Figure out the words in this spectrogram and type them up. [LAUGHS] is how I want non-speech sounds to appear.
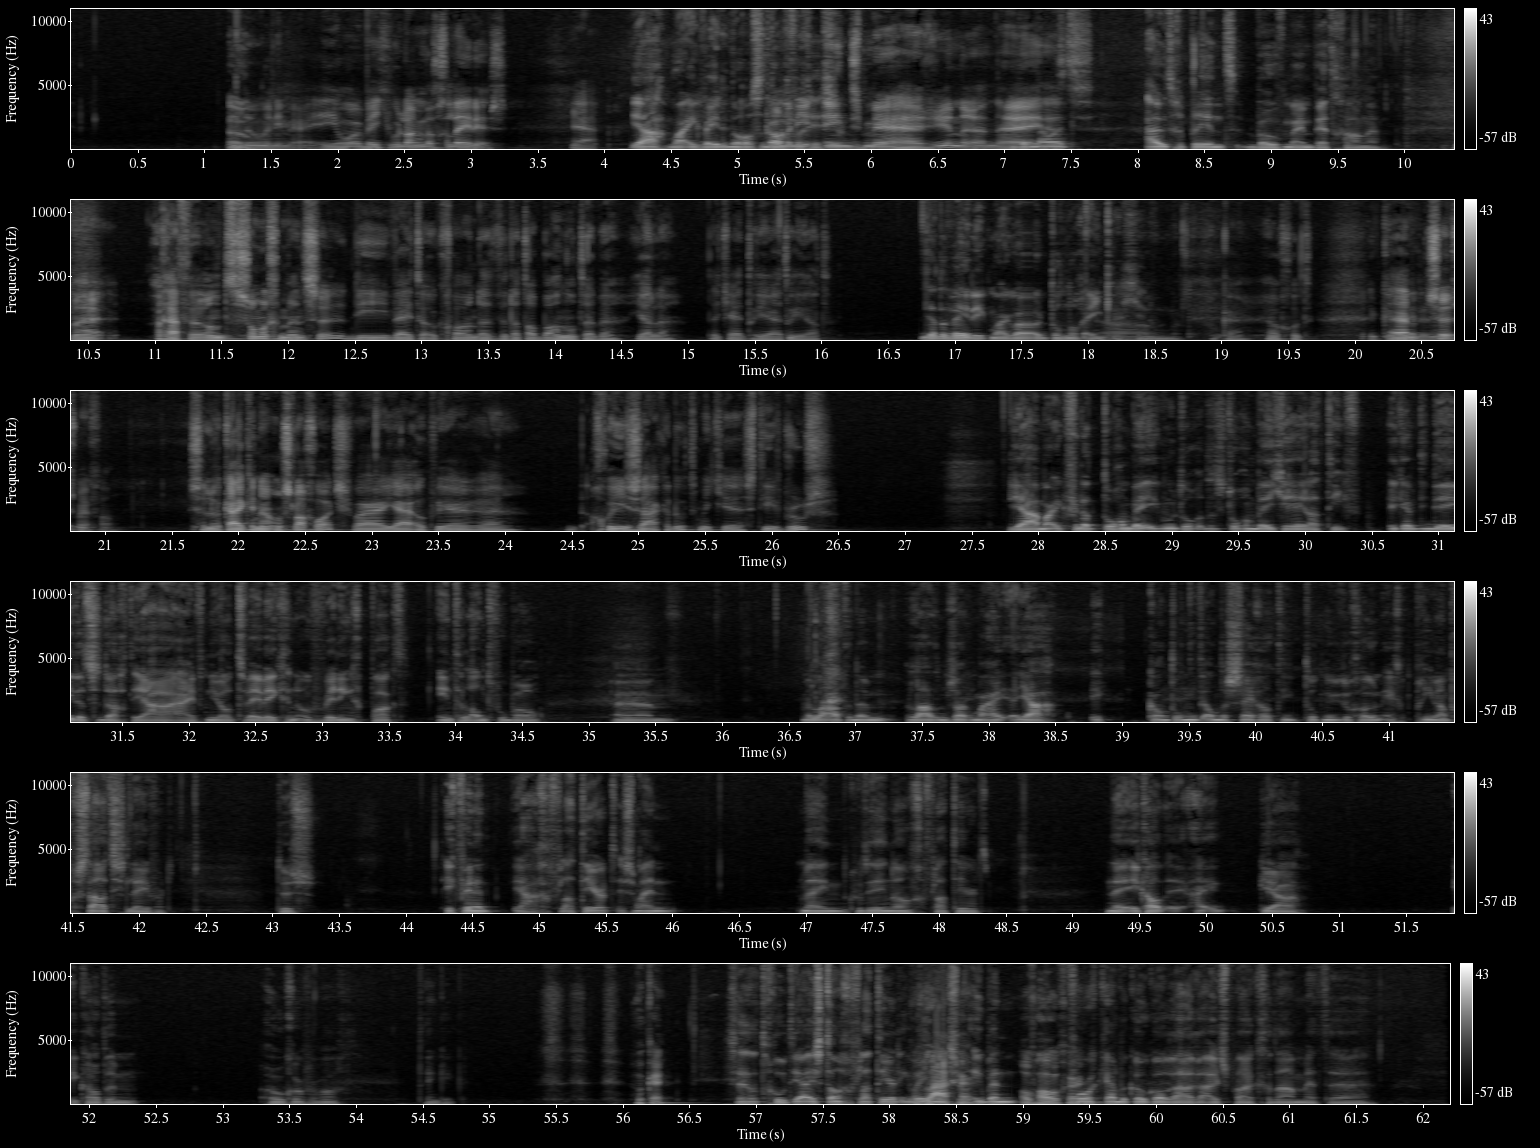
Dat Oh. doen we niet meer. Jongen, weet je hoe lang dat geleden is? Ja. Ja, maar ik weet het nog als Ik de kan dag me van niet eens meer herinneren. ben Nee, nou dat... Uitgeprint boven mijn bed gehangen. Maar wacht even, want sommige mensen die weten ook gewoon dat we dat al behandeld hebben, Jelle. Dat jij 3 uit 3 had. Ja, dat weet ik, maar ik wou het toch nog één Ja. keertje noemen. Oké, heel goed. ik Ehm, weet er niks meer van. Zullen we kijken naar Ontslagwatch, waar jij ook weer eh, goede zaken doet met je Steve Bruce? Ja, maar ik vind dat toch een beetje, ik moet toch, dat is toch een beetje relatief. Ik heb het idee dat ze dachten, ja, hij heeft nu al twee weken een overwinning gepakt. Interlandvoetbal. Ehm we laten hem, we laten hem zakken, maar hij, ja, ik kan toch niet anders zeggen dat hij tot nu toe gewoon echt prima prestaties levert. Dus ik vind het, ja, geflatteerd is mijn, mijn quotering dan geflatteerd. Nee, ik had, hij, ja, ik had hem hoger verwacht, denk ik. [LAUGHS] Oké, Zeg dat goed? Ja, is het dan geflatteerd? Ik Of weet lager? niet. Ik ben, of hoger? Vorige keer heb ik ook al rare uitspraken gedaan met... eh,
